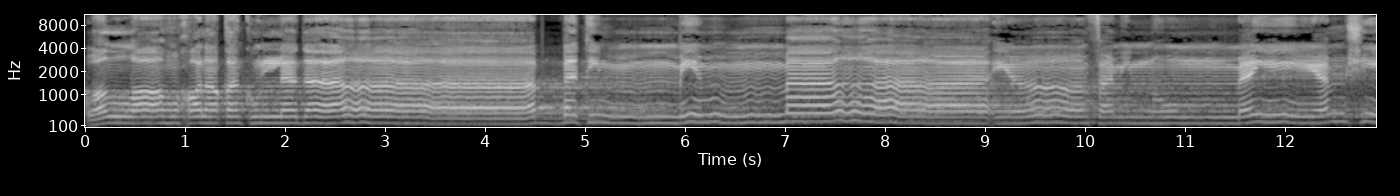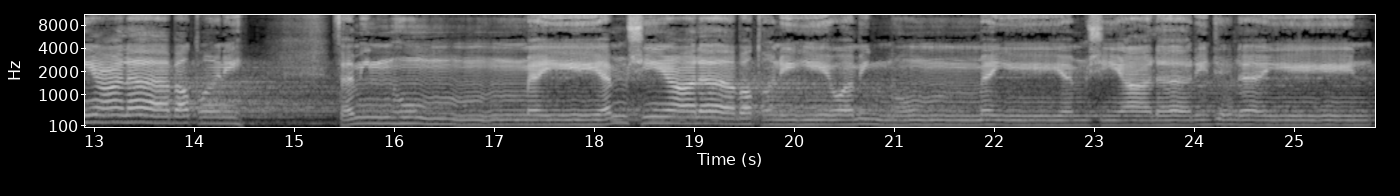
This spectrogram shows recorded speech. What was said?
والله خلق كل دابة من ماء فمنهم من يمشي على بطنه فمنهم من يمشي على بطنه ومنهم من يمشي على رجلين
